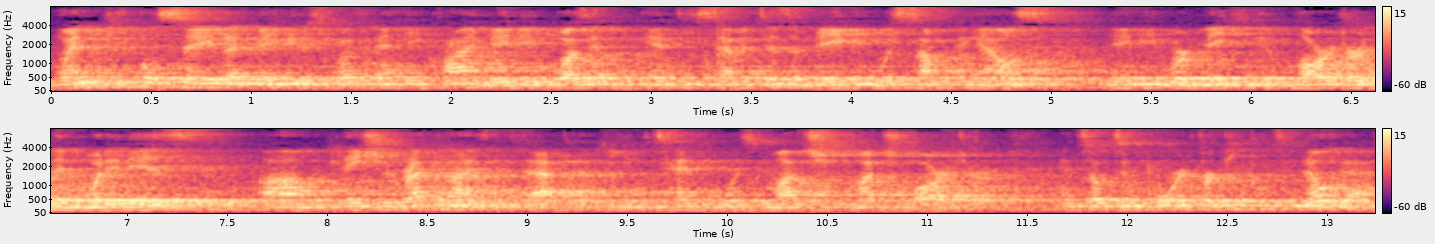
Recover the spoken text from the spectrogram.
when people say that maybe this wasn't a hate crime, maybe it wasn't anti-Semitism, maybe it was something else, maybe we're making it larger than what it is, um, they should recognize the fact that the intent was much, much larger. And so it's important for people to know that.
